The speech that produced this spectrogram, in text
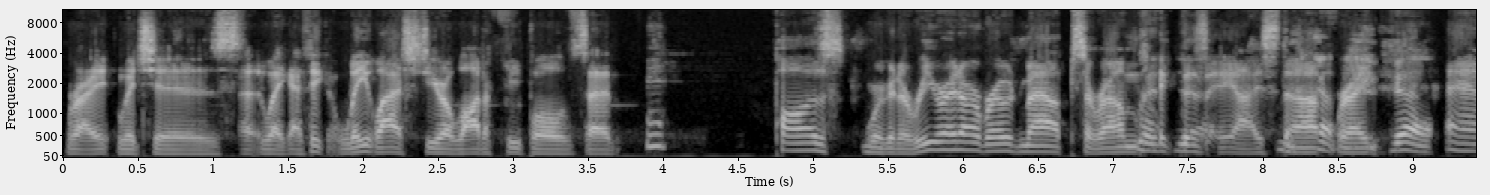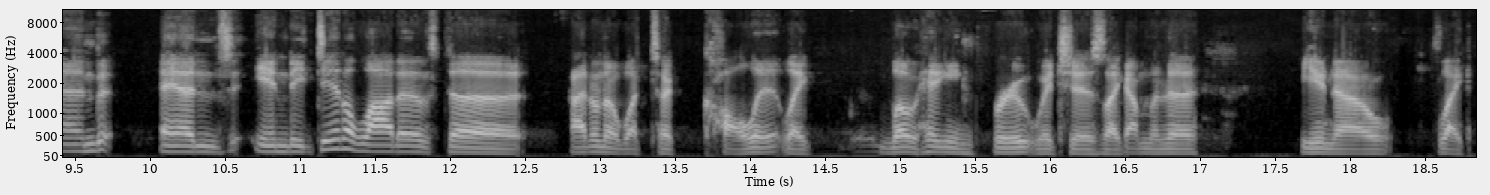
right? Which is uh, like, I think late last year, a lot of people said, hmm, pause, we're going to rewrite our roadmaps around like yeah. this AI stuff, yeah. right? Yeah. And, and, and they did a lot of the, I don't know what to call it, like low hanging fruit, which is like, I'm going to, you know, like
